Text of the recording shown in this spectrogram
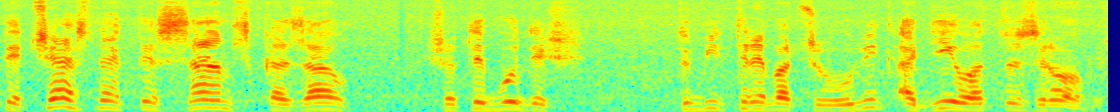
ти чесно, як ти сам сказав, що ти будеш, тобі треба чоловік, а діло ти зробиш.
